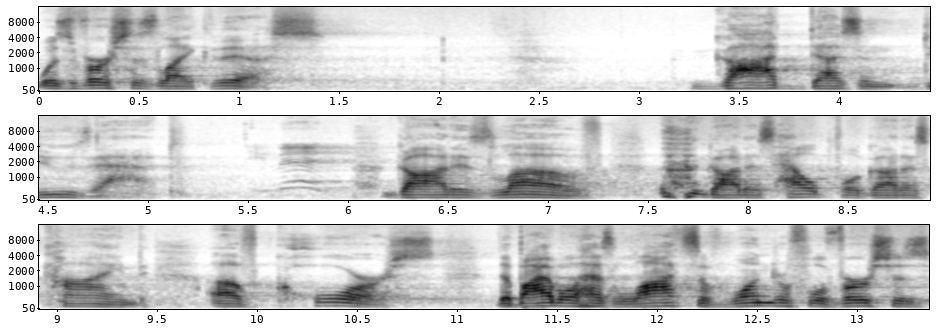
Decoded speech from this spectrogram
was verses like this God doesn't do that. God is love. God is helpful. God is kind. Of course, the Bible has lots of wonderful verses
